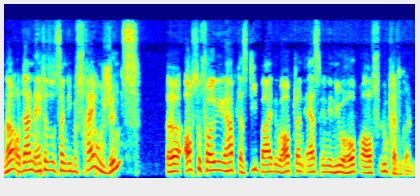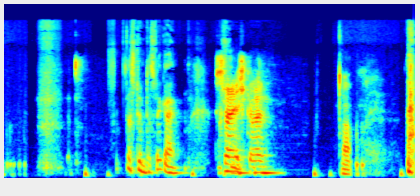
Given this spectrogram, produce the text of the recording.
Na, und dann hätte sozusagen die Befreiung Jins äh, auch zur Folge gehabt, dass die beiden überhaupt dann erst in den New Hope auf Luke treffen können. Das stimmt, das wäre geil. das wäre echt geil.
